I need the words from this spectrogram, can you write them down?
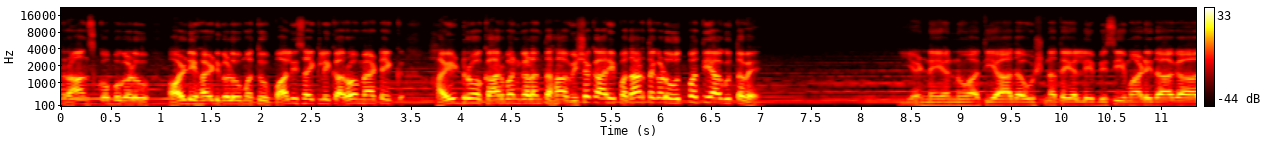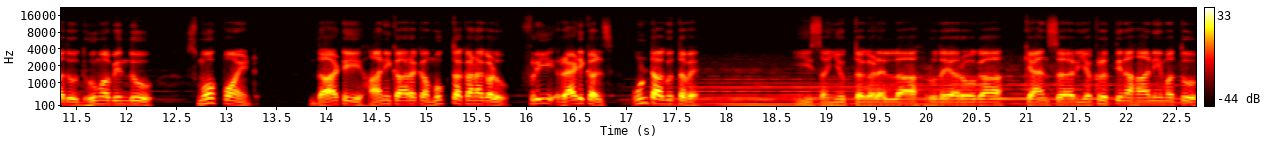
ಟ್ರಾನ್ಸ್ ಕೊಬ್ಬುಗಳು, ಆಲ್ಡಿಹೈಡ್ಗಳು ಮತ್ತು ಪಾಲಿಸೈಕ್ಲಿಕ್ ಅರೋಮ್ಯಾಟಿಕ್ ಹೈಡ್ರೋಕಾರ್ಬನ್ಗಳಂತಹ ವಿಷಕಾರಿ ಪದಾರ್ಥಗಳು ಉತ್ಪತ್ತಿಯಾಗುತ್ತವೆ. ಎಣ್ಣೆಯನ್ನು ಅತಿಯಾದ ಉಷ್ಣತೆಯಲ್ಲಿ ಬಿಸಿ ಮಾಡಿದಾಗ ಅದು ಧೂಮಬಿಂದು ಸ್ಮೋಕ್ ಪಾಯಿಂಟ್ ದಾಟಿ ಹಾನಿಕಾರಕ ಮುಕ್ತ ಕಣಗಳು ಫ್ರೀ ರ್ಯಾಡಿಕಲ್ಸ್ ಉಂಟಾಗುತ್ತವೆ. ಈ ಸಂಯುಕ್ತಗಳೆಲ್ಲ ಹೃದಯ ರೋಗ, ಕ್ಯಾನ್ಸರ್, ಯಕೃತ್ತಿನ ಹಾನಿ ಮತ್ತು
